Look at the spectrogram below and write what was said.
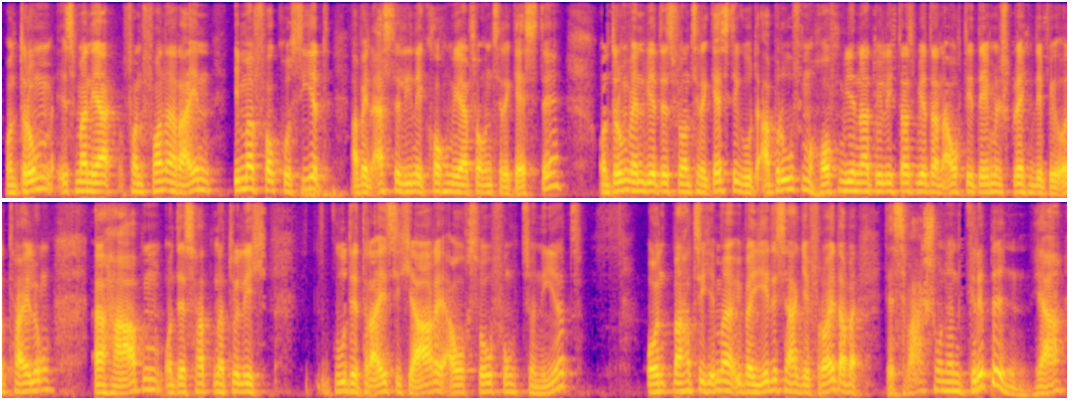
Und darum ist man ja von vornherein immer fokussiert. Aber in erster Linie kochen wir ja für unsere Gäste. Und darum, wenn wir das für unsere Gäste gut abrufen, hoffen wir natürlich, dass wir dann auch die dementsprechende Beurteilung äh, haben. Und das hat natürlich gute 30 Jahre auch so funktioniert. Und man hat sich immer über jedes Jahr gefreut, aber das war schon ein Kribbeln, ja.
